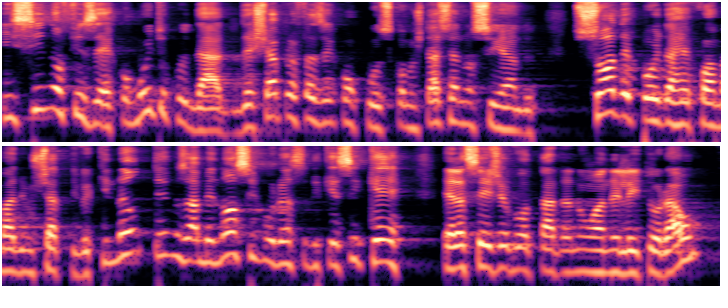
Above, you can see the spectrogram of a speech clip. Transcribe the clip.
E se não fizer com muito cuidado, deixar para fazer concurso, como está se anunciando, só depois da reforma administrativa, que não temos a menor segurança de que sequer ela seja votada no ano eleitoral,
